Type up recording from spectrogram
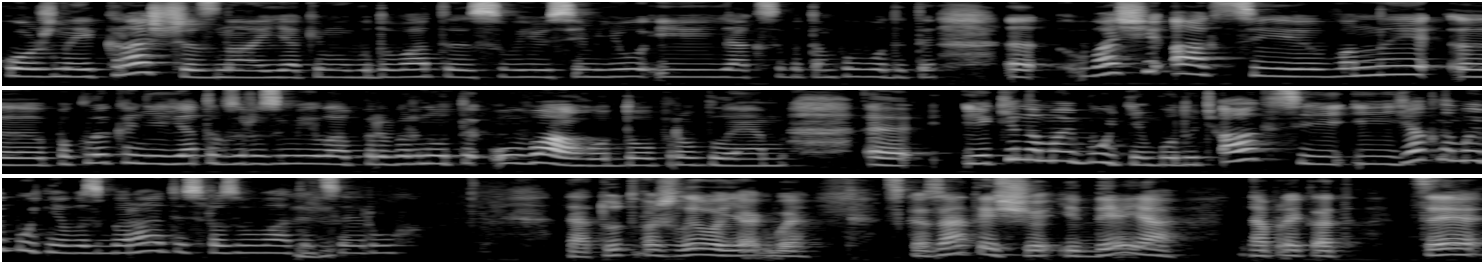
кожен краще знає, як йому будувати свою сім'ю і як себе там поводити. Е, Ваші акції вони е, покликані, я так зрозуміла, привернути увагу до проблем. Е, Які на майбутнє будуть акції, і як на майбутнє ви збираєтесь розвивати цей рух? Да, тут важливо якби сказати, що ідея, наприклад, це,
